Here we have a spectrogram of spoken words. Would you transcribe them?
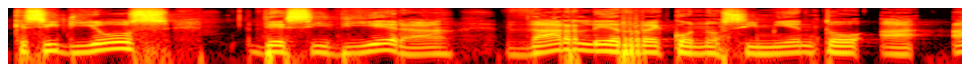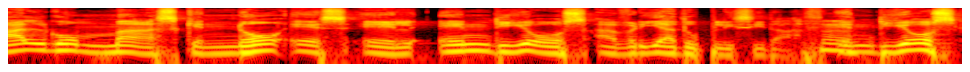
Que si Dios decidiera darle reconocimiento a algo más que no es Él, en Dios habría duplicidad. En Dios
